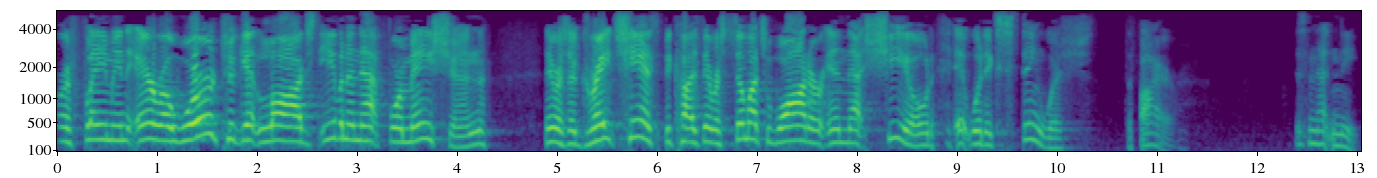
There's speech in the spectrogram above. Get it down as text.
or a flaming arrow were to get lodged even in that formation, there was a great chance because there was so much water in that shield, it would extinguish the fire. Isn't that neat?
